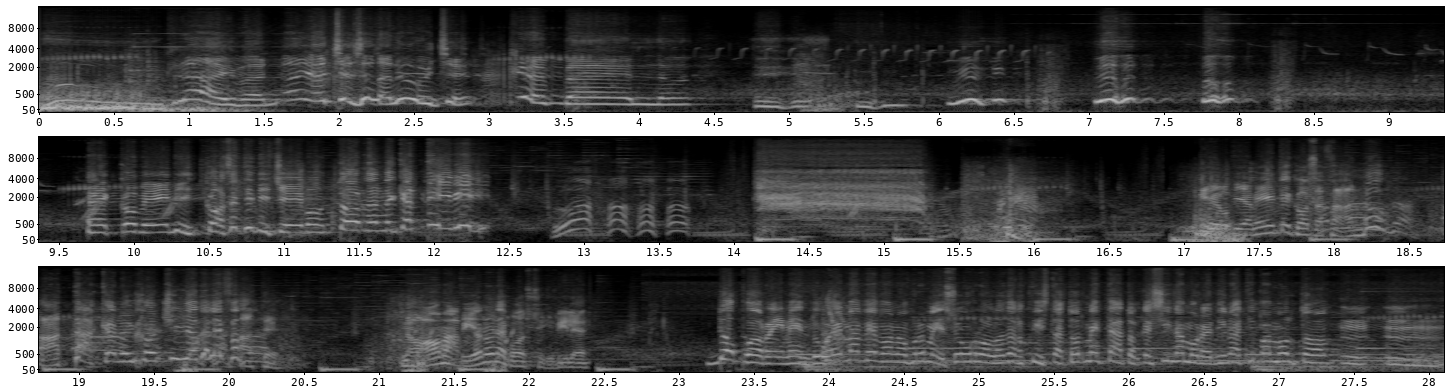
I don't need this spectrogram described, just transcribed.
Oh, Rayman, hai acceso la luce. Che bello. Ecco, vedi, cosa ti dicevo? Tornano i cattivi! E ovviamente cosa fanno? Attaccano il concilio delle fate! No, Mario, non è possibile! Dopo Rayman 2 mi avevano promesso un ruolo d'artista tormentato che si innamora di una tipa molto... mm, mm,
